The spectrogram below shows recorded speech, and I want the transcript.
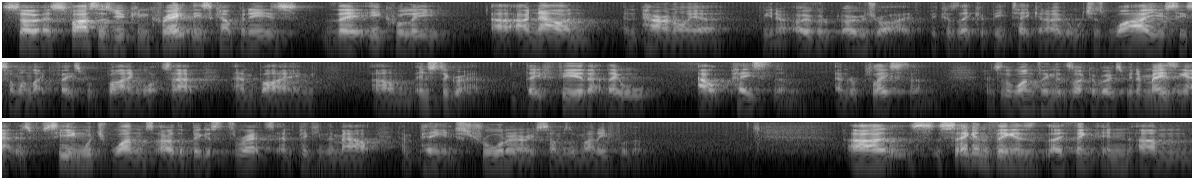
So as fast as you can create these companies, they equally uh, are now in, in paranoia, you know, over, overdrive because they could be taken over, which is why you see someone like Facebook buying WhatsApp and buying um, Instagram. They fear that they will outpace them and replace them. And so the one thing that Zuckerberg's been amazing at is seeing which ones are the biggest threats and picking them out and paying extraordinary sums of money for them. Uh, second thing is, I think in um,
